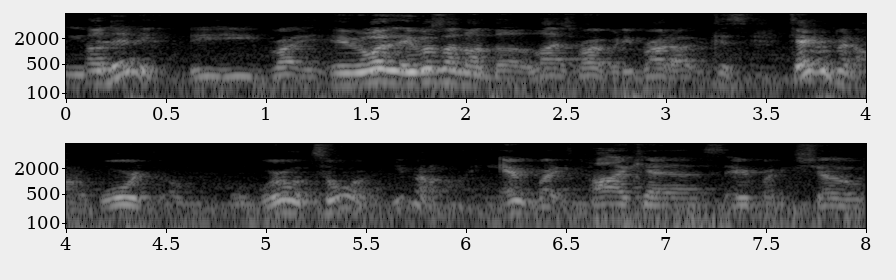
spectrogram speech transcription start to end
He Oh, did he? He, he right. It was. It wasn't on the last part, but he brought up because Taker been on a world a, a world tour. He been on like everybody's podcast, everybody's show.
